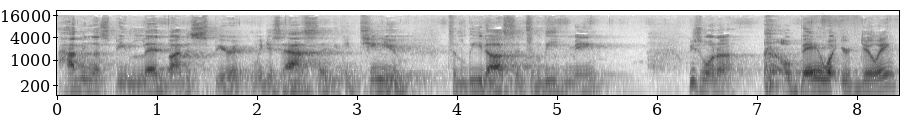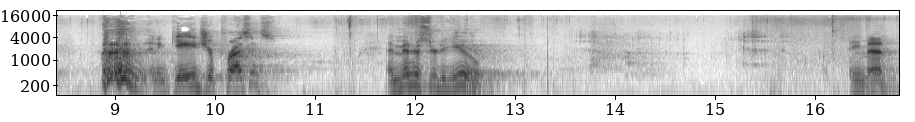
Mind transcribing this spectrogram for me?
having us be led by the Spirit. And we just ask that you continue to lead us and to lead me. We just want to obey what you're doing and engage your presence and minister to you. Amen.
